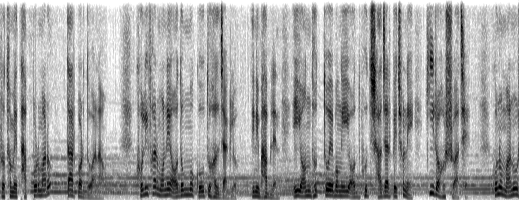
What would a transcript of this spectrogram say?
প্রথমে থাপ্পড় মারো, তারপর দোয়া নাও। খলিফার মনে অদম্য কৌতূহল জাগল। তিনি ভাবলেন, এই অন্ধত্ব এবং এই অদ্ভুত সাজার পেছনে কি রহস্য আছে? কোনো মানুষ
